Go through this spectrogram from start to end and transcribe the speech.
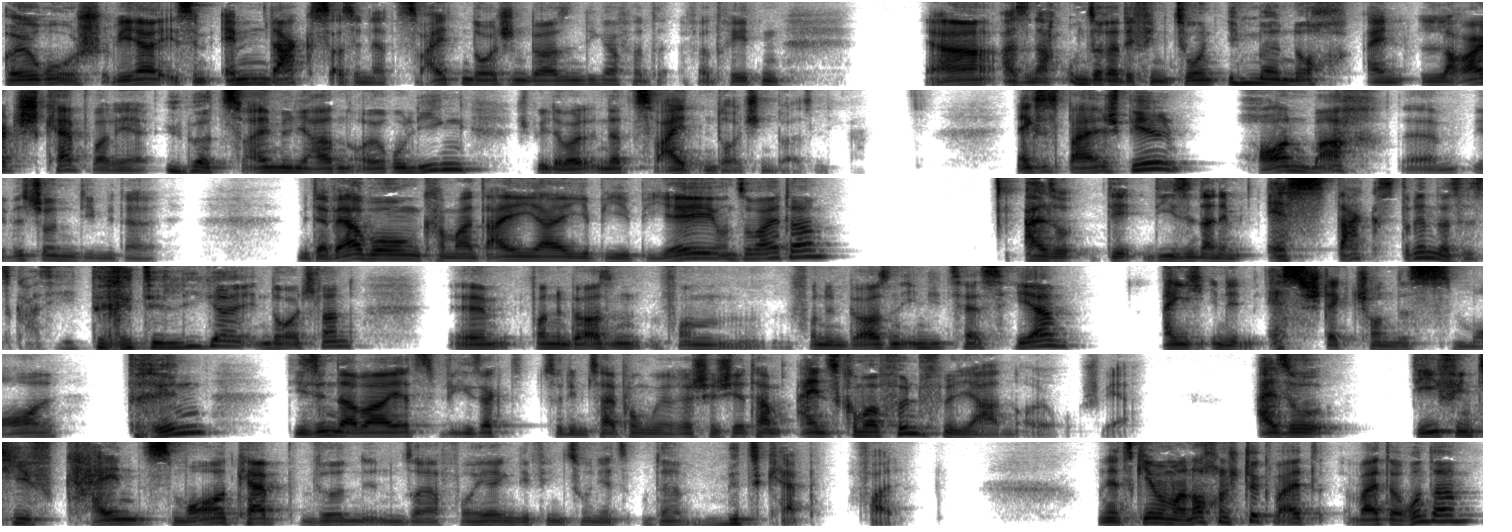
Euro schwer, ist im MDAX, also in der zweiten deutschen Börsenliga vertreten. Ja, also nach unserer Definition immer noch ein Large Cap, weil wir ja über zwei Milliarden Euro liegen, spielt aber in der zweiten deutschen Börsenliga. Nächstes Beispiel, Hornbach, äh, ihr wisst schon, die mit der, mit der Werbung, Kamadaya, Yippie Yippie und so weiter. Also die, die sind dann im S-DAX drin, das ist quasi die dritte Liga in Deutschland ähm, von den Börsen, vom, von den Börsenindizes her. Eigentlich in dem S steckt schon das Small drin. Die sind aber jetzt, wie gesagt, zu dem Zeitpunkt, wo wir recherchiert haben, 1,5 Milliarden Euro schwer. Also definitiv kein Small Cap, würden in unserer vorherigen Definition jetzt unter Mid Cap fallen. Und jetzt gehen wir mal noch ein Stück weit weiter runter.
